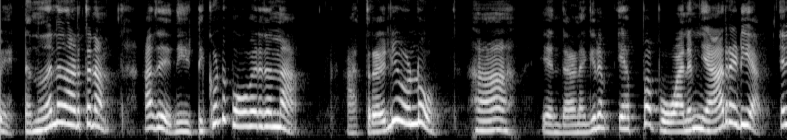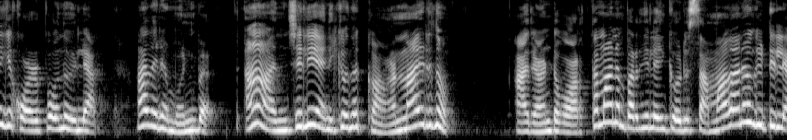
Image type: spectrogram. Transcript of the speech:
പെട്ടെന്ന് തന്നെ നടത്തണം. അത് നീട്ടിക്കൊണ്ട് പോകരുതെന്നാ അത്രയല്ലേ ഉള്ളൂ. ആ എന്താണെങ്കിലും എപ്പോൾ പോവാനും ഞാൻ റെഡിയാ എനിക്ക് കുഴപ്പമൊന്നുമില്ല. അതിനു മുൻപ് ആ അഞ്ജലി എനിക്കൊന്ന് കാണണമായിരുന്നു ആ രണ്ട് വർത്തമാനം പറഞ്ഞില്ല എനിക്ക് ഒരു സമാധാനവും കിട്ടില്ല.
